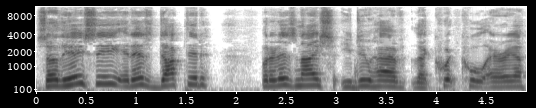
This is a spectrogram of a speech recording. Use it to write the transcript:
So the AC, it is ducted but it is nice. You do have that quick cool area.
